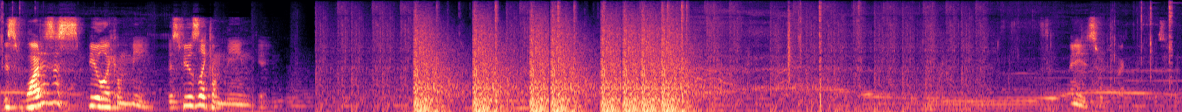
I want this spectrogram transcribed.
This why does this feel like a meme? This feels like a meme game. I need to switch back to this one.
